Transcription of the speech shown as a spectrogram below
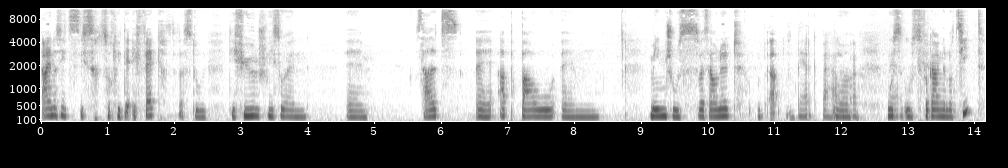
einerseits ist es so ein bisschen der Effekt, dass du die fühlst wie so ein ähm, Salzabbau, äh, ähm, Mensch aus, weiß auch nicht, äh, Bergbau. ja, Äh, aus, aus vergangener Zeit.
